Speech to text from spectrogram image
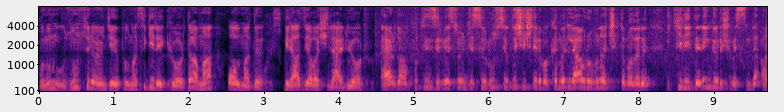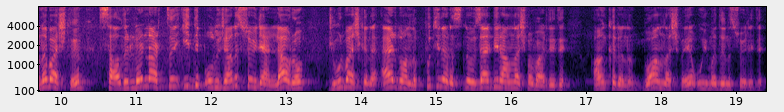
Bunun uzun süre önce yapılması gerekiyordu ama olmadı. Biraz yavaş ilerliyor. Erdoğan Putin zirvesi öncesi Rusya Dışişleri Bakanı Lavrov'un açıklamaları iki liderin görüşmesinde ana başlığın saldırıların arttığı İdlib olacağını söyleyen Lavrov Cumhurbaşkanı Erdoğan'la Putin arasında özel bir anlaşma var dedi. Ankara'nın bu anlaşmaya uymadığını söyledi.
